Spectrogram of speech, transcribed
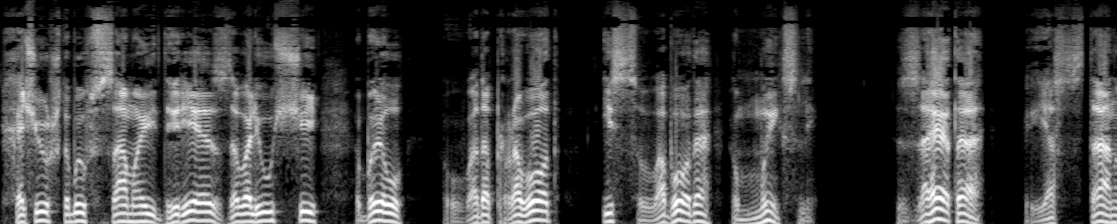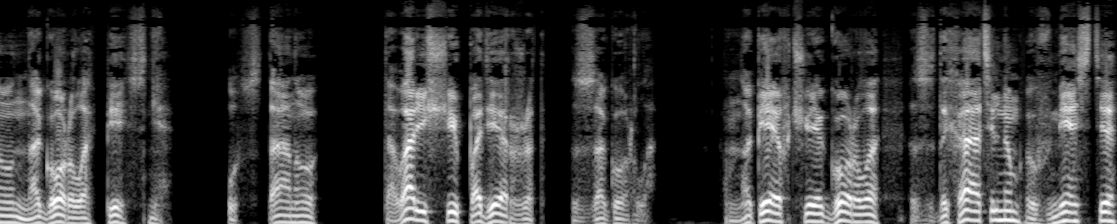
хочу, чтобы в самой дыре завалющей был водопровод и свобода мысли. За это я стану на горло песни, устану, товарищи подержат за горло. Но певчее горло с дыхательным вместе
